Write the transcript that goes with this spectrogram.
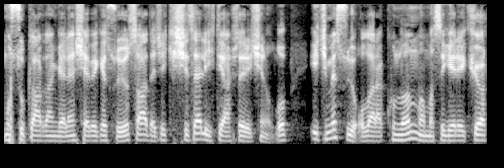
Musluklardan gelen şebeke suyu sadece kişisel ihtiyaçlar için olup içme suyu olarak kullanılmaması gerekiyor.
